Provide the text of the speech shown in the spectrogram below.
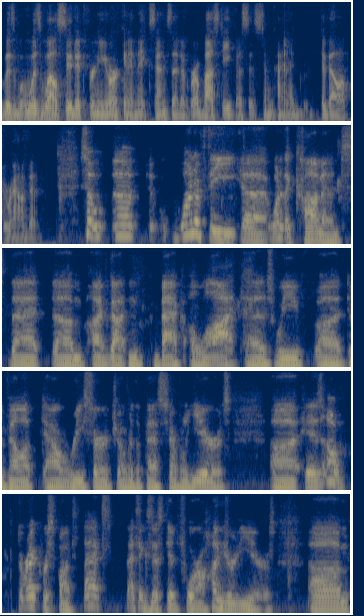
was was well suited for New York, and it makes sense that a robust ecosystem kind of developed around it. So uh, one of the uh, one of the comments that um, I've gotten back a lot as we've uh, developed our research over the past several years uh, is, oh, direct response that's that's existed for a hundred years. Um,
